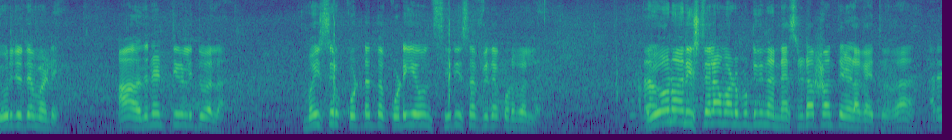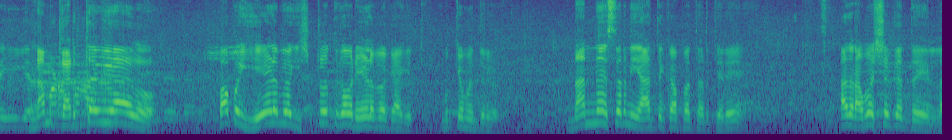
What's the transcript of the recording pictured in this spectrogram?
ಇವ್ರ ಜೊತೆ ಮಾಡಿ. ಆ ಹದಿನೆಂಟು ತಿಂಗಳಿದ್ವಲ್ಲ ಮೈಸೂರು ಕೊಟ್ಟಂಥ ಕೊಡುಗೆ ಒಂದು ಸೀರೀಸ್ ಆಫ್ ಇದೆ ಕೊಡಬಲ್ಲೆ ಅಯ್ಯೋ ನಾನು ಇಷ್ಟೆಲ್ಲ ಮಾಡಿಬಿಟ್ಟಿದ್ದೀನಿ ನಾನು ನೆಸಡಪ್ಪ ಅಂತ ಹೇಳೋಕ್ಕಾಯ್ತದ ನಮ್ಮ ಕರ್ತವ್ಯ ಅದು. ಪಾಪ ಹೇಳ್ಬೇಕು, ಇಷ್ಟೊತ್ತಿಗೆ ಅವ್ರು ಹೇಳಬೇಕಾಗಿತ್ತು ಮುಖ್ಯಮಂತ್ರಿಗಳು. ನನ್ನ ಹೆಸರನ್ನ ಯಾತಕಪ್ಪ ತರ್ತೀರಿ ಅದರ ಅವಶ್ಯಕತೆ ಇಲ್ಲ.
